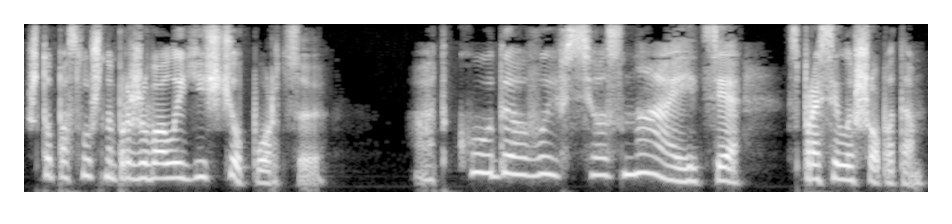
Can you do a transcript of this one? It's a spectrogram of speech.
что послушно проживала еще порцию. «Откуда вы все знаете?» — спросила шепотом.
